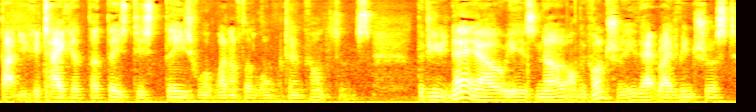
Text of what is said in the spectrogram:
But you could take it that these these, these were one of the long term constants. The view now is no, on the contrary, that rate of interest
